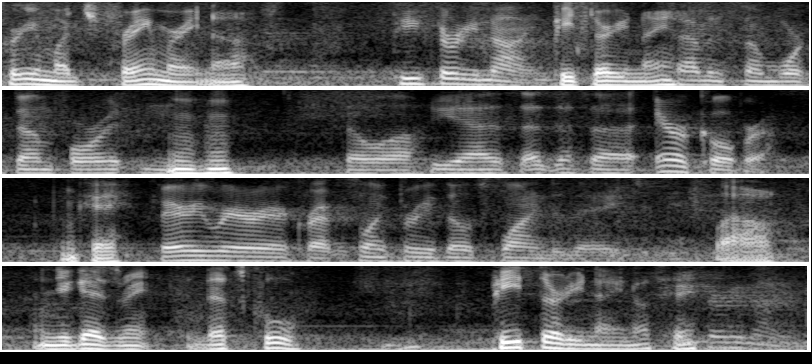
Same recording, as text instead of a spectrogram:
Pretty much frame right now. P39. P39. Having some work done for it. And Mm-hmm. So uh, yeah, that's, that's a Airacobra. Okay. Very rare aircraft. There's only three of those flying today. Wow. And you guys make that's cool. P39. Okay. P39. Yes, sir.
